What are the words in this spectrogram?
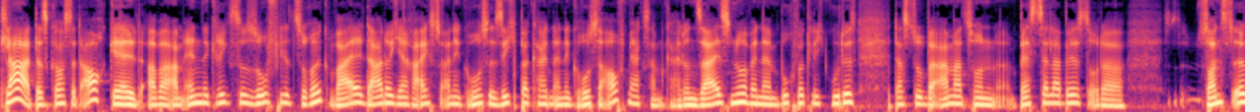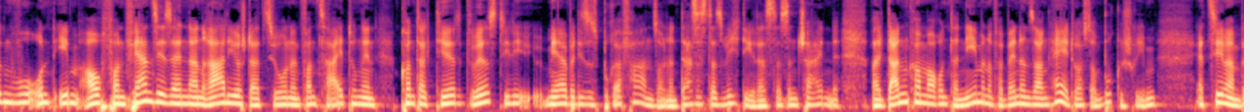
klar, das kostet auch Geld, aber am Ende kriegst du so viel zurück, weil dadurch erreichst du eine große Sichtbarkeit und eine große Aufmerksamkeit. Und sei es nur, wenn dein Buch wirklich gut ist, dass du bei Amazon Bestseller bist oder sonst irgendwo und eben auch von Fernsehsendern, Radiostationen, von Zeitungen kontaktiert wirst, die mehr über dieses Buch erfahren sollen. Und das ist das Wichtige, das ist das Entscheidende. Weil dann kommen auch Unternehmen und Verbände und sagen, hey, du hast doch ein Buch geschrieben, erzähl mal ein bisschen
